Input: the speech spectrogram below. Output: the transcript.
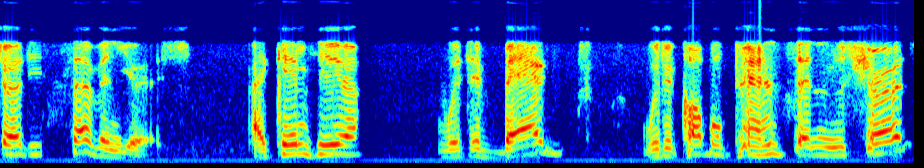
37 years. I came here with a bag with a couple pants and shirts,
